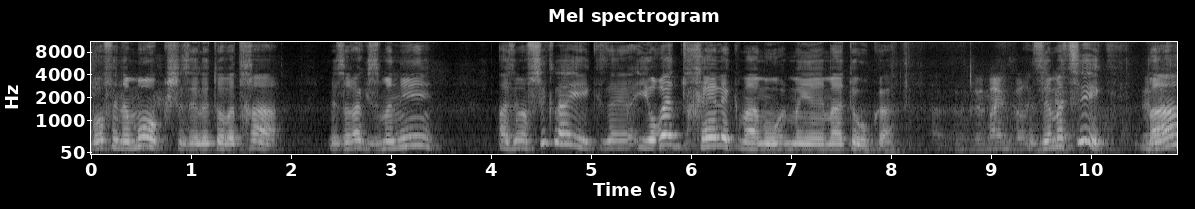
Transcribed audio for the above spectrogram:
באופן עמוק שזה לטובתך וזה רק זמני, אז זה מפסיק להעיק, זה יורד חלק מהמו- מה- מהתעוקה. ומה עם דברים זה ש- מציק. מה?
